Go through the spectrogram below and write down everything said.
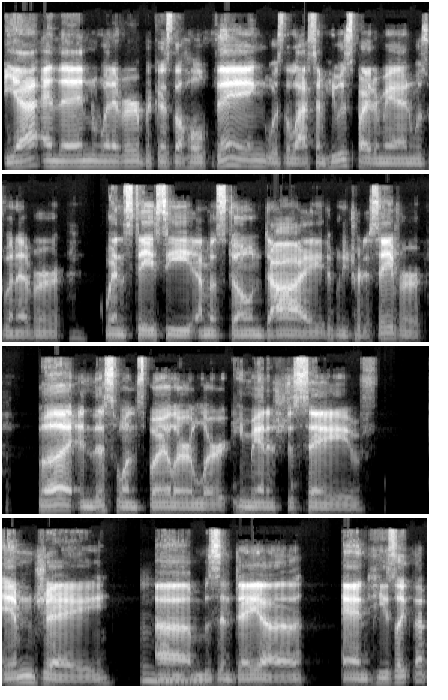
Yeah, and then whenever because the whole thing was the last time he was Spider-Man was whenever Gwen Stacy Emma Stone died when he tried to save her. But in this one, spoiler alert, he managed to save MJ, mm-hmm. um, Zendaya, and he's like, that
